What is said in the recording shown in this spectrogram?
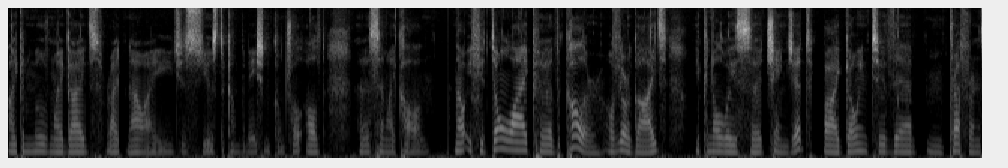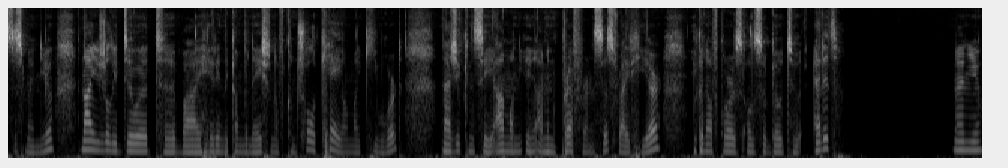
I can move my guides. Right now I just use the combination control alt uh, semicolon now, if you don't like uh, the color of your guides, you can always uh, change it by going to the um, preferences menu. And I usually do it uh, by hitting the combination of Control K on my keyboard. And as you can see, I'm, on, I'm in preferences right here. You can, of course, also go to Edit menu,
